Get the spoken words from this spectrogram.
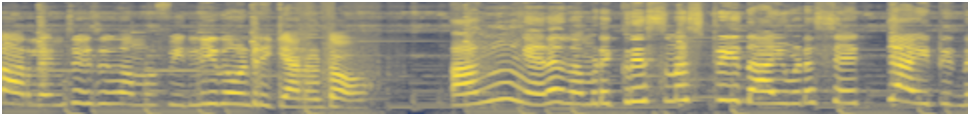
ഗാർലൈൻസ് വെച്ചിട്ട് നമ്മൾ ഫില്ല് ചെയ്തുകൊണ്ടിരിക്കുകയാണ് കേട്ടോ. അങ്ങനെ നമ്മുടെ ക്രിസ്മസ് ട്രീ ഇതാ ഇവിടെ സെറ്റ് ആയിട്ടുണ്ട്.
